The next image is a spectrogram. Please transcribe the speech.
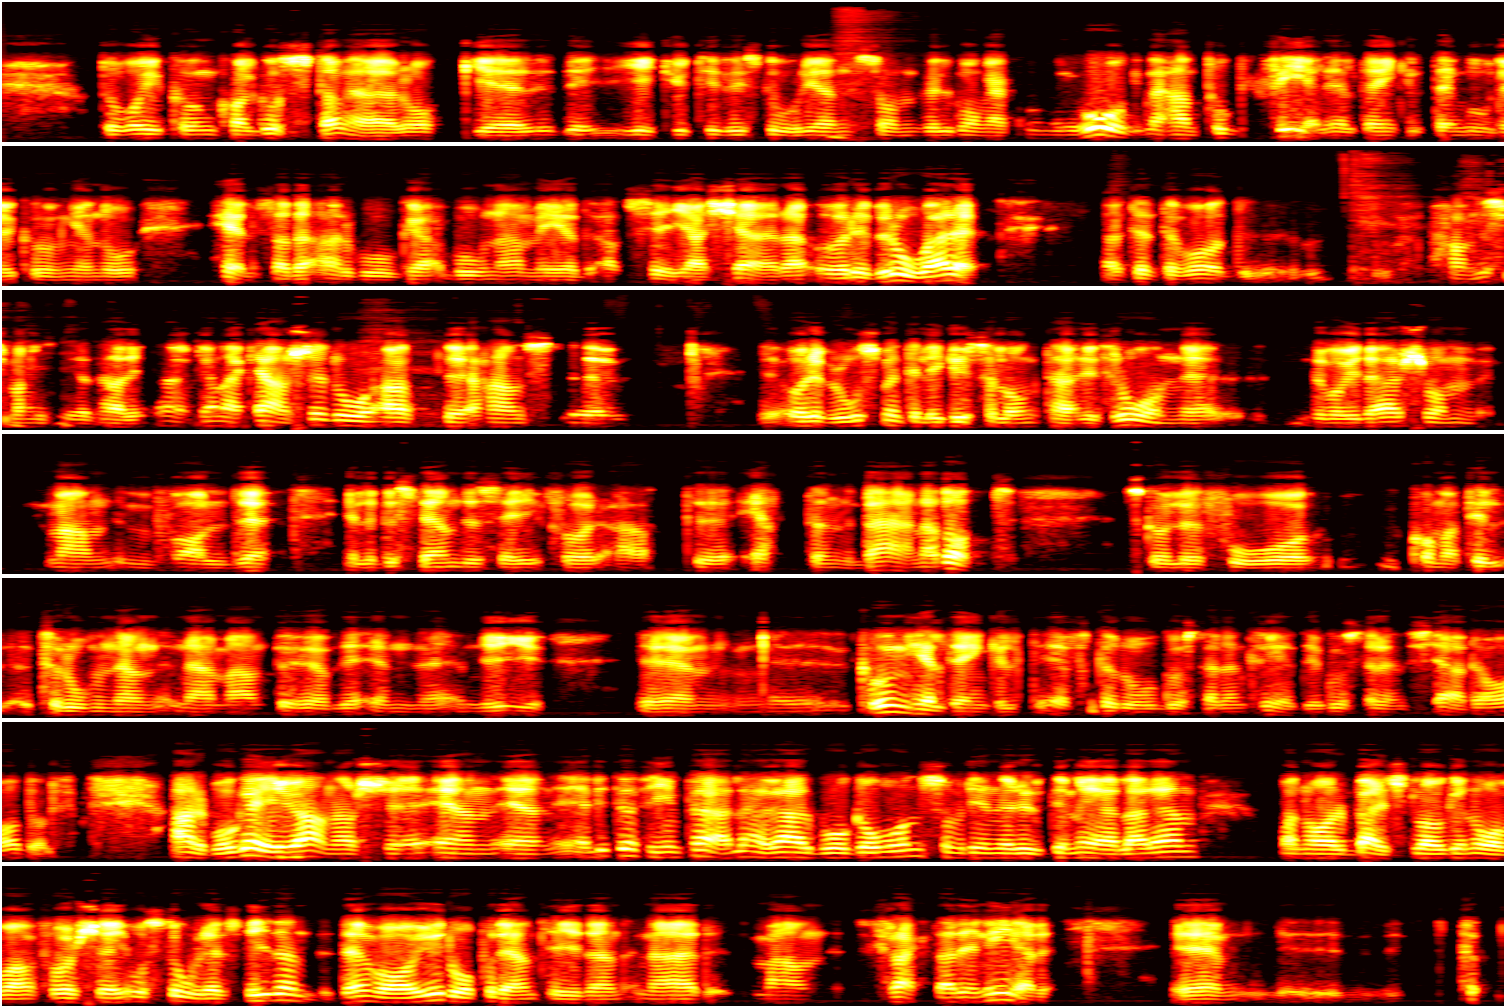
då var ju kung Carl Gustav här och eh, det gick ju till historien som väl många kommer ihåg när han tog fel helt enkelt den gode kungen och hälsade Arbogaborna med att säga kära örebroare. Jag vet inte vad Hannes Majestät hade i tankarna. Kanske då att eh, hans eh, Örebro som inte ligger så långt härifrån, det var ju där som man valde eller bestämde sig för att ätten Bernadotte skulle få komma till tronen när man behövde en eh, ny ehm, eh, kung helt enkelt efter då Gustav III och Gustav IV Adolf. Arboga är ju annars eh, en, en, en liten fin pärla här vid Arbogaån som rinner ut i Mälaren. Man har Bergslagen ovanför sig och storhetstiden den var ju då på den tiden när man fraktade ner eh,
